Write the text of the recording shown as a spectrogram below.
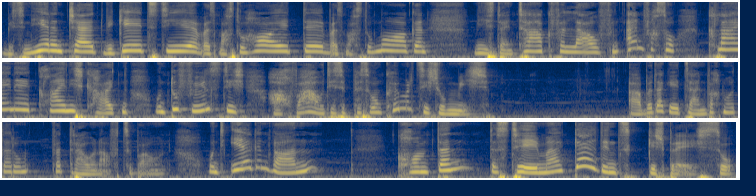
ein bisschen hier im Chat, wie geht's dir, was machst du heute, was machst du morgen, wie ist dein Tag verlaufen, einfach so kleine Kleinigkeiten und du fühlst dich, ach wow, diese Person kümmert sich um mich. Aber da geht es einfach nur darum, Vertrauen aufzubauen. Und irgendwann kommt dann das Thema Geld ins Gespräch. So,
